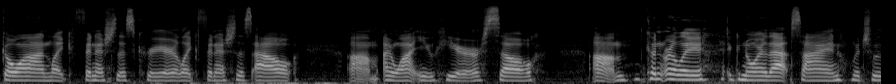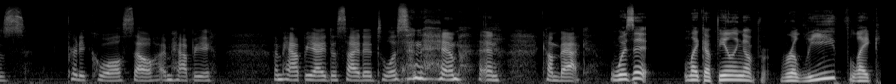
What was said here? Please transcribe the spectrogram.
go on like finish this career like finish this out. Um, I want you here. So um, couldn't really ignore that sign which was pretty cool. So I'm happy I'm happy I decided to listen to him and come back. Was it like a feeling of relief? Like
